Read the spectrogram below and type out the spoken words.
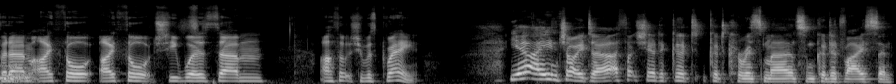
but um, I thought I thought she was um, I thought she was great. Yeah, I enjoyed her. I thought she had a good good charisma and some good advice, and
